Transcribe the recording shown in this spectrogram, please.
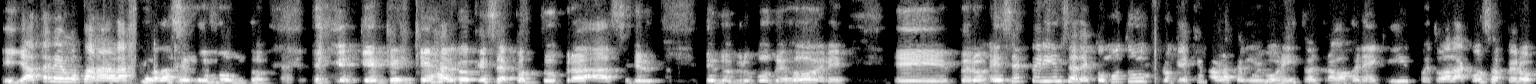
Y ya tenemos para la ciudad haciendo un monto. que, que, que, es algo que se acostumbra a hacer en los grupos de jóvenes. Eh, pero esa experiencia de cómo tú, lo que es que me hablaste muy bonito, el trabajo en equipo y toda la cosa, pero,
